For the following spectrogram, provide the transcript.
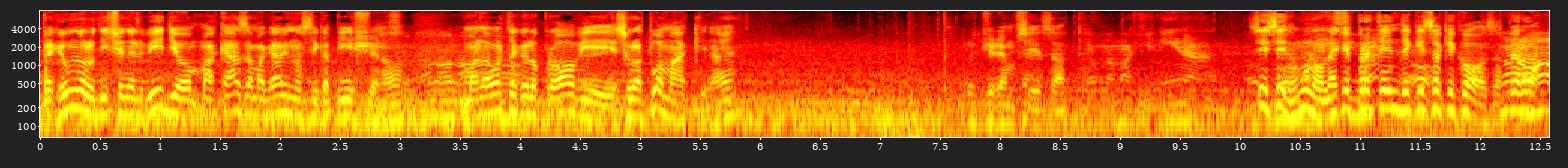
perché uno lo dice nel video ma a casa magari non si capisce no? Sì, no, no, no, ma una volta no. che lo provi sulla tua macchina eh giriamo sì esatto È una macchinina. sì sì uno non è che pretende però- chissà che cosa No, però no,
